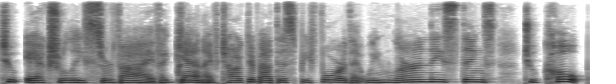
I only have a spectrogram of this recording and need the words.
to actually survive. Again, I've talked about this before that we learn these things to cope.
